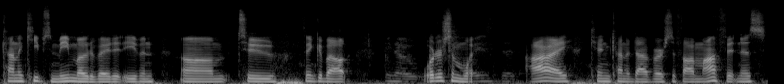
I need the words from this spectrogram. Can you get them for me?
kind of keeps me motivated even um, to think about, you know, what are some ways that I can kind of diversify my fitness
